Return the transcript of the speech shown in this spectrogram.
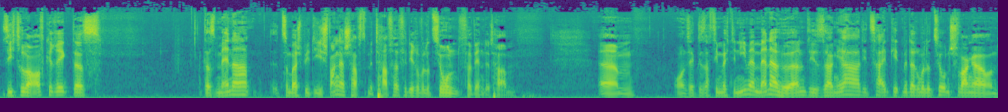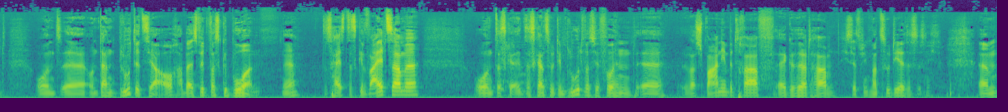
sich darüber aufgeregt, dass, dass Männer zum Beispiel die Schwangerschaftsmetapher für die Revolution verwendet haben. Ähm, und sie hat gesagt, sie möchte nie mehr Männer hören, die sagen, ja, die Zeit geht mit der Revolution schwanger und, und, äh, und dann blutet es ja auch, aber es wird was geboren. Ja? Das heißt, das Gewaltsame und das, das Ganze mit dem Blut, was wir vorhin, äh, was Spanien betraf, äh, gehört haben, ich setze mich mal zu dir, das ist nicht, ähm,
